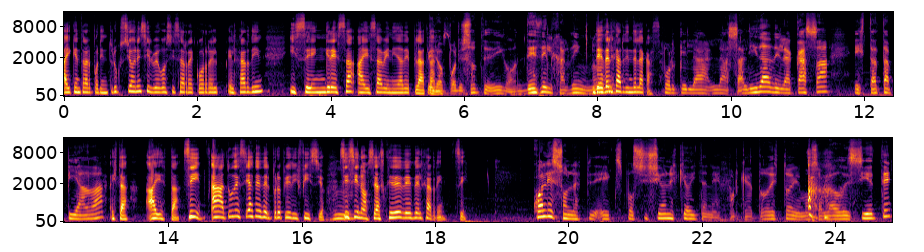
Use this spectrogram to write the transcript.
hay que entrar por instrucciones y luego sí se recorre el, jardín y se ingresa a esa avenida de Plátanos. Pero por eso te digo, desde el jardín, ¿no? Desde el jardín de la casa. Porque la, la salida de la casa está tapiada. Ahí está, ahí está. Sí, ah, tú decías desde el propio edificio. Sí, sí, no, se accede desde el jardín, sí. ¿Cuáles son las exposiciones que hoy tenés? Porque a todo esto hemos hablado de siete.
